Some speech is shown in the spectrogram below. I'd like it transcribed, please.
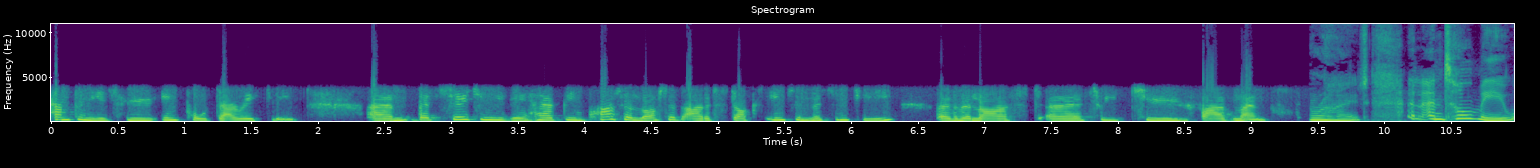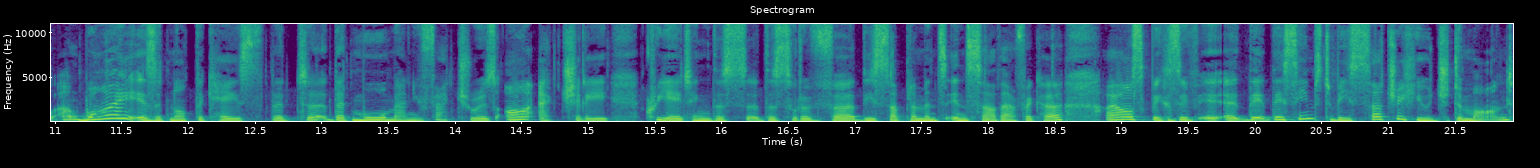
companies who import directly. Um, but certainly there have been quite a lot of out of stocks intermittently over the last uh, three to five months. Right, and and tell me uh, why is it not the case that uh, that more manufacturers are actually creating this uh, sort of uh, these supplements in South Africa? I ask because if uh, there, there, seems to be such a huge demand,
